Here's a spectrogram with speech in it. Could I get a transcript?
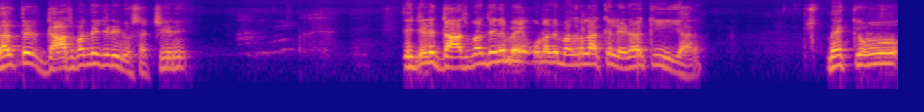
ਗਲਤ 10 ਬੰਦੇ ਜਿਹੜੇ ਨੂੰ ਸੱਚੇ ਨੇ। ਤੇ ਜਿਹੜੇ 10 ਬੰਦੇ ਨੇ ਮੈਂ ਉਹਨਾਂ ਦੇ ਮਗਰ ਲੱਗ ਕੇ ਲੈਣਾ ਕੀ ਯਾਰ? ਮੈਂ ਕਿਉਂ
